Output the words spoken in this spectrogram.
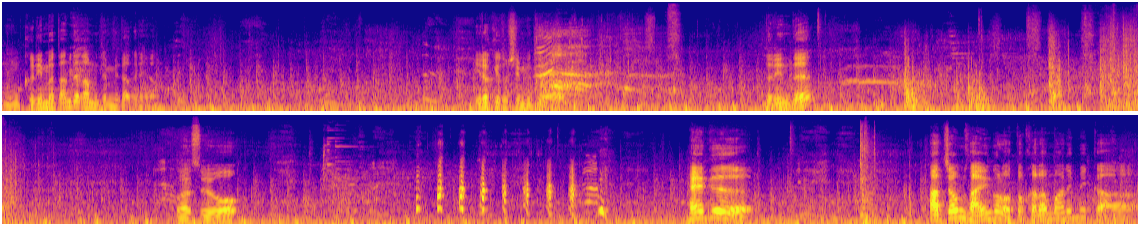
음 그림은 딴데 가면 됩니다 그냥. 이렇게 도시면 돼요. 느린데? 뭐였어요? 해그 4.4인 걸 어떡하란 말입니까?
